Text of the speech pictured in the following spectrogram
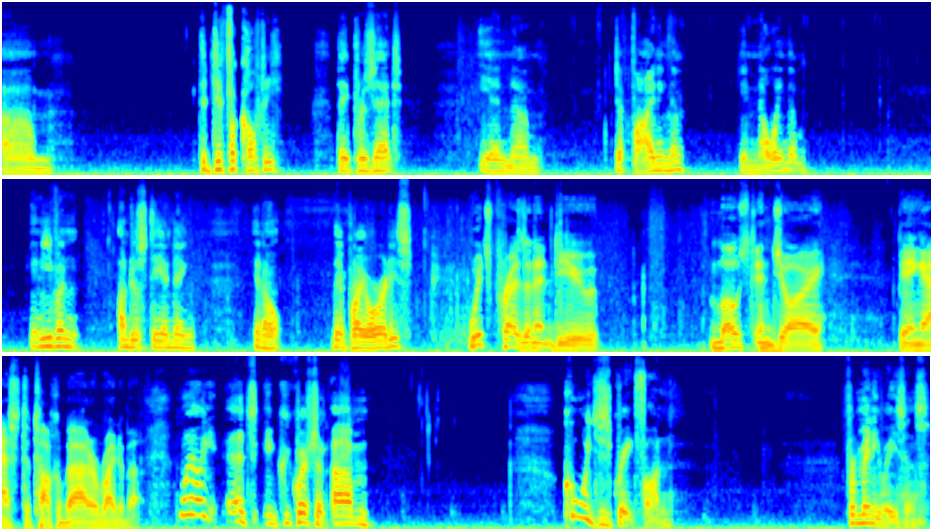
um, the difficulty they present in um, defining them, in knowing them, and even understanding, you know, their priorities. Which president do you most enjoy being asked to talk about or write about? Well, that's a good question. Um, Coolidge is great fun for many reasons.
